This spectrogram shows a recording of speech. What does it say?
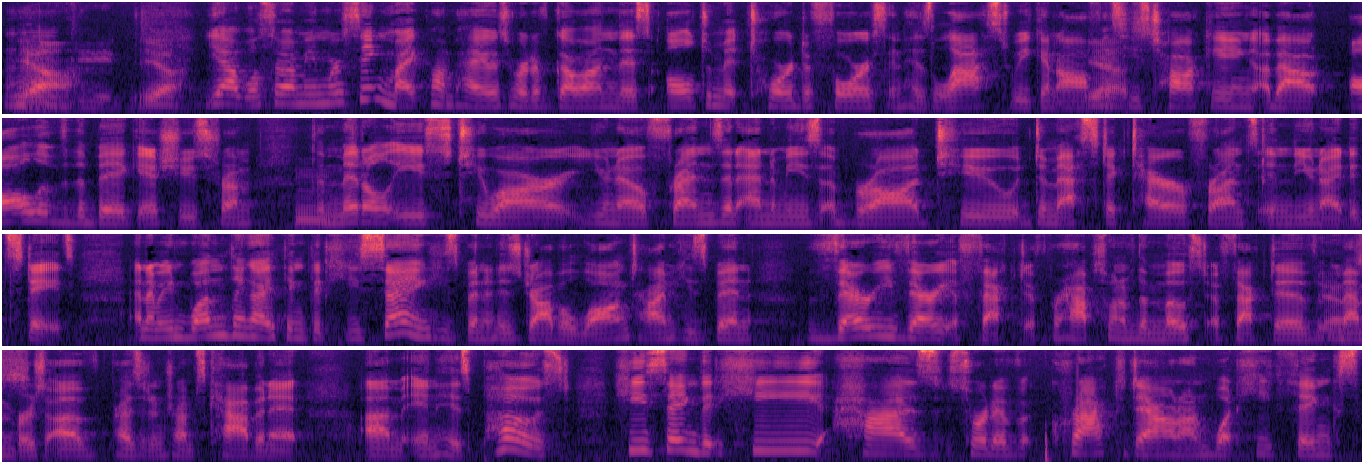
Cuba. Yeah. Mm-hmm. Yeah. Yeah. Well, so I mean, we're seeing Mike Pompeo sort of go on this ultimate tour de force in his last week in office. Yes. He's talking about all of the big issues from mm. the Middle East to our, you know, friends and enemies abroad to domestic terror fronts in the United States. And I mean, one thing I think that he's saying, he's been in his job a long time. He's been very, very effective perhaps one of the most effective yes. members of President Trump's cabinet um, in his post. He's saying that he has sort of cracked down on what he thinks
